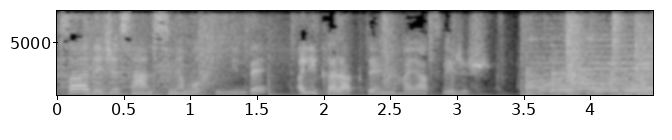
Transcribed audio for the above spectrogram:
Sadece Sen sinema filminde Ali karakterine hayat verir. Müzik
